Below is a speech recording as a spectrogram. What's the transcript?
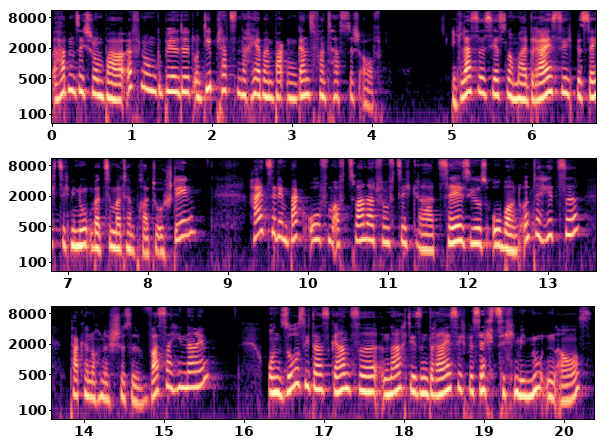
haben sich schon ein paar Öffnungen gebildet und die platzen nachher beim Backen ganz fantastisch auf. Ich lasse es jetzt nochmal 30 bis 60 Minuten bei Zimmertemperatur stehen Heize den Backofen auf 250 Grad Celsius Ober- und Unterhitze, packe noch eine Schüssel Wasser hinein und so sieht das Ganze nach diesen 30 bis 60 Minuten aus.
